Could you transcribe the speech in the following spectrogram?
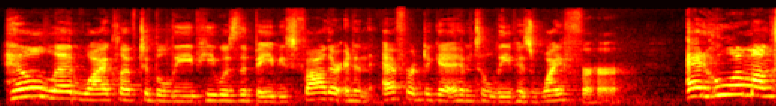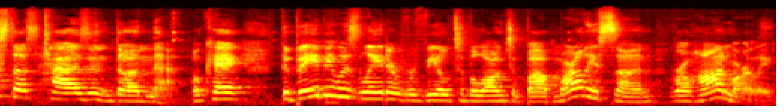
Hill led Wyclef to believe he was the baby's father in an effort to get him to leave his wife for her. And who amongst us hasn't done that, okay? The baby was later revealed to belong to Bob Marley's son, Rohan Marley.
